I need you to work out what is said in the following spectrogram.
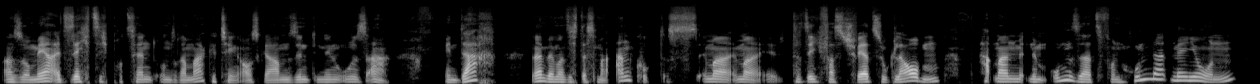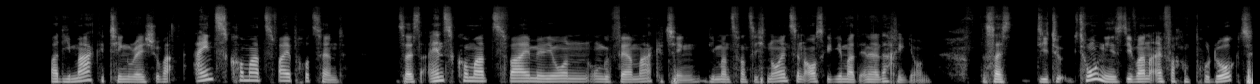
Also mehr als 60 Prozent unserer Marketingausgaben sind in den USA. In Dach, ne, wenn man sich das mal anguckt, das ist immer, immer tatsächlich fast schwer zu glauben, hat man mit einem Umsatz von 100 Millionen, war die Marketing-Ratio 1,2 Prozent. Das heißt 1,2 Millionen ungefähr Marketing, die man 2019 ausgegeben hat in der Dachregion. Das heißt, die Tonys, die waren einfach ein Produkt,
